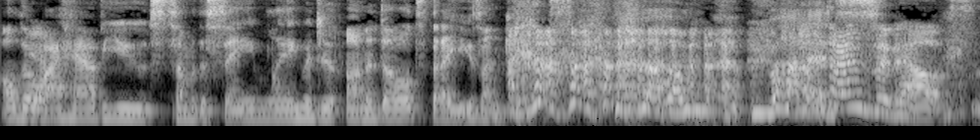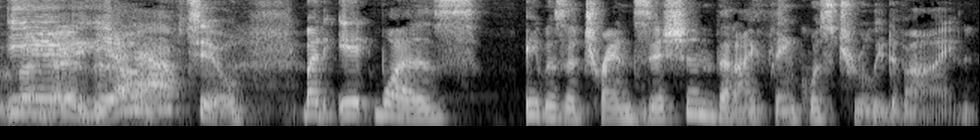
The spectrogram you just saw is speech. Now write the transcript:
although Yeah. i have used some of the same language on adults that i use on kids um, but Sometimes it helps. Sometimes yeah, it you helps. have to. But it was it was a transition that I think was truly divine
